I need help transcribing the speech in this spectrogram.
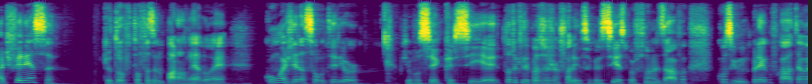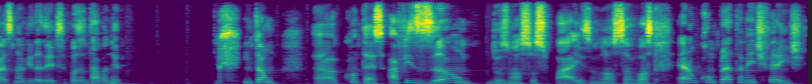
A diferença que eu estou fazendo paralelo é com a geração anterior. Porque você crescia, todo aquele processo eu já falei, você crescia, se profissionalizava, conseguia um emprego, ficava até o resto da vida dele, se aposentava nele. Então, uh, acontece, a visão dos nossos pais, dos nossos avós, eram completamente diferente.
